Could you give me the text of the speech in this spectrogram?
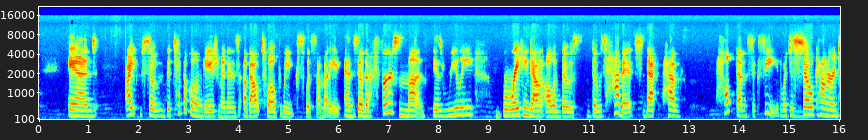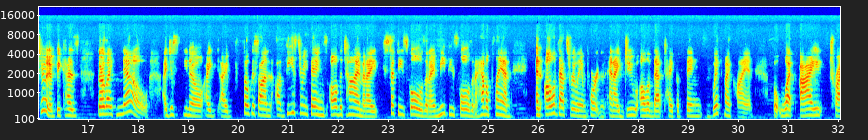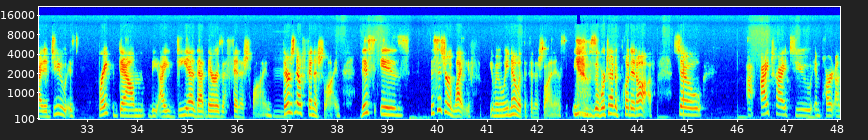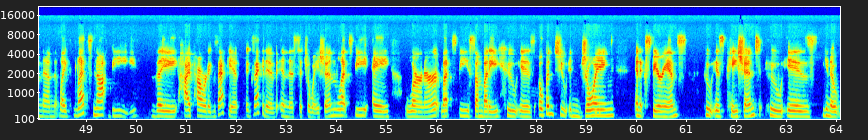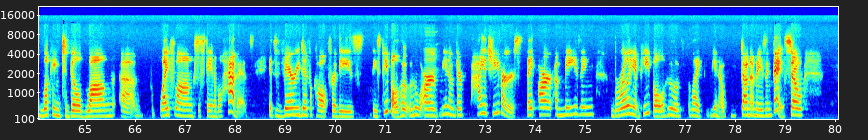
And I so the typical engagement is about 12 weeks with somebody. And so the first month is really breaking down all of those those habits that have helped them succeed, which is so mm. counterintuitive because they're like, no, I just, you know, I, I focus on, on these three things all the time and I set these goals and I meet these goals and I have a plan. And all of that's really important. And I do all of that type of thing with my client. But what I try to do is break down the idea that there is a finish line. Mm. There's no finish line. This is this is your life. I mean, we know what the finish line is. You know, so we're trying to put it off. So I, I try to impart on them that like let's not be the high powered executive executive in this situation. Let's be a learner. Let's be somebody who is open to enjoying an experience who is patient who is you know looking to build long um, lifelong sustainable habits. It's very difficult for these these people who, who are mm-hmm. you know they're high achievers. They are amazing brilliant people who have like you know done amazing things. So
